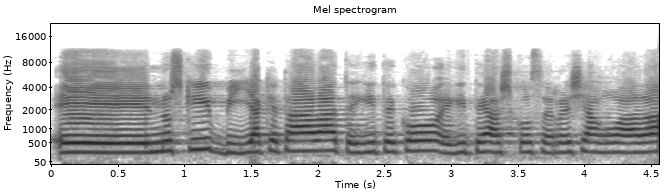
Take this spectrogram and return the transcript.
E, noski, bilaketa bat egiteko, egitea asko zerrexagoa da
